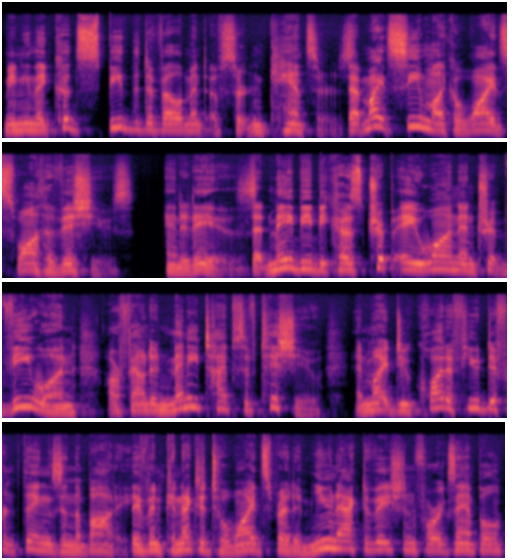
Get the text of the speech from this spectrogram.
meaning they could speed the development of certain cancers. That might seem like a wide swath of issues, and it is. That may be because TRPA1 and TRPV1 are found in many types of tissue and might do quite a few different things in the body. They've been connected to widespread immune activation, for example.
